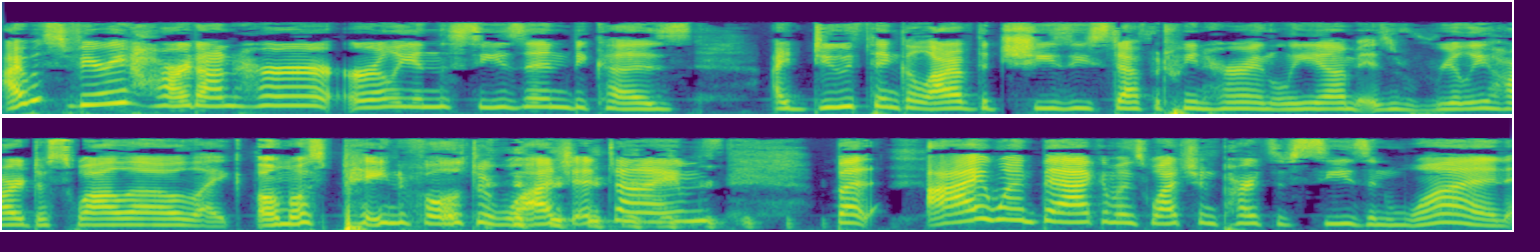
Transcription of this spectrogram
I was very hard on her early in the season because I do think a lot of the cheesy stuff between her and Liam is really hard to swallow, like almost painful to watch at times. But I went back and was watching parts of season one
